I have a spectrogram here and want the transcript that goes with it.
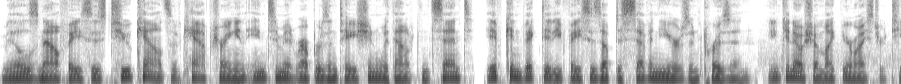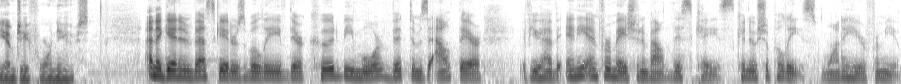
Mills now faces two counts of capturing an intimate representation without consent. If convicted, he faces up to seven years in prison. In Kenosha, Mike Beiermeister, TMJ4 News. And again, investigators believe there could be more victims out there. If you have any information about this case, Kenosha police want to hear from you.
